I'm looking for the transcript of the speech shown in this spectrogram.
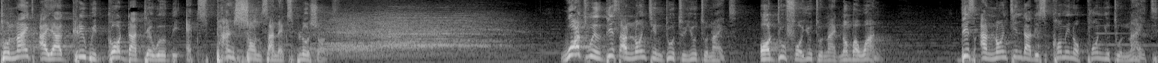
Tonight i agree with god that there will be expansions and explosions what will this anointing do to you tonight or do for you tonight number one this anointing that is coming upon you tonight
